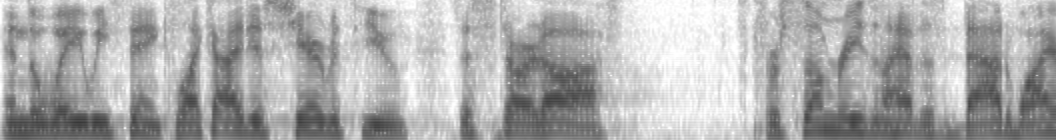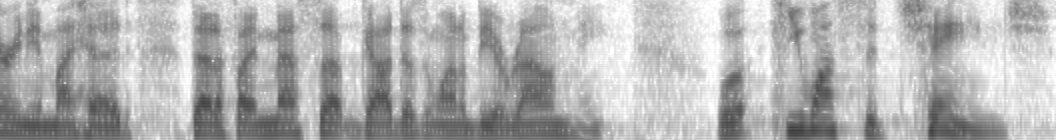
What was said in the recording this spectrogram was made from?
in the way we think. Like I just shared with you to start off, for some reason I have this bad wiring in my head that if I mess up, God doesn't want to be around me. Well, He wants to change.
